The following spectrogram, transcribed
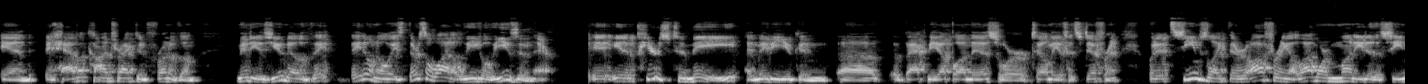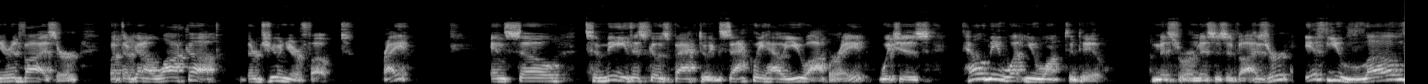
and they have a contract in front of them Mindy, as you know, they, they don't always, there's a lot of legalese in there. It, it appears to me, and maybe you can uh, back me up on this or tell me if it's different, but it seems like they're offering a lot more money to the senior advisor, but they're going to lock up their junior folks, right? And so to me, this goes back to exactly how you operate, which is tell me what you want to do. Mr. or Mrs. Advisor. If you love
